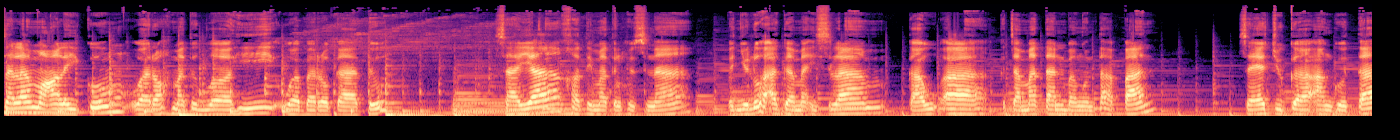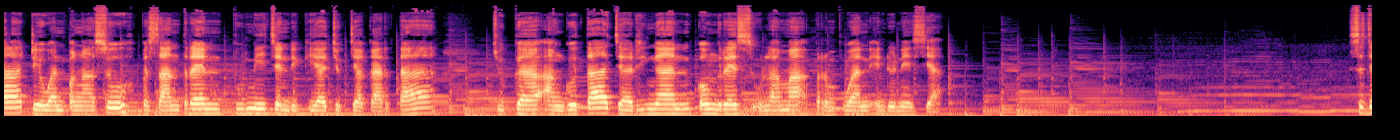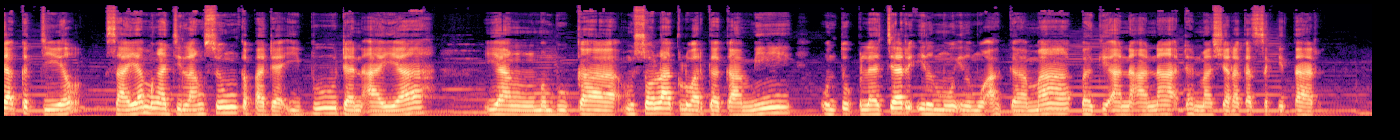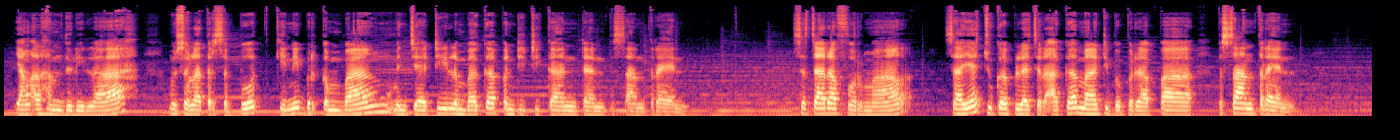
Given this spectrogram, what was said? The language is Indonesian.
Assalamualaikum warahmatullahi wabarakatuh. Saya Khotimatul Husna, penyuluh agama Islam KUA Kecamatan Banguntapan. Saya juga anggota Dewan Pengasuh Pesantren Bumi Cendekia Yogyakarta, juga anggota Jaringan Kongres Ulama Perempuan Indonesia. Sejak kecil, saya mengaji langsung kepada ibu dan ayah yang membuka musola keluarga kami untuk belajar ilmu-ilmu agama bagi anak-anak dan masyarakat sekitar. Yang alhamdulillah musola tersebut kini berkembang menjadi lembaga pendidikan dan pesantren. Secara formal, saya juga belajar agama di beberapa pesantren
